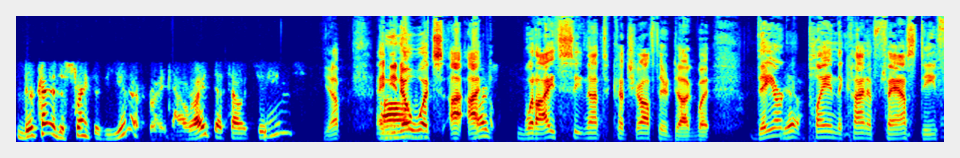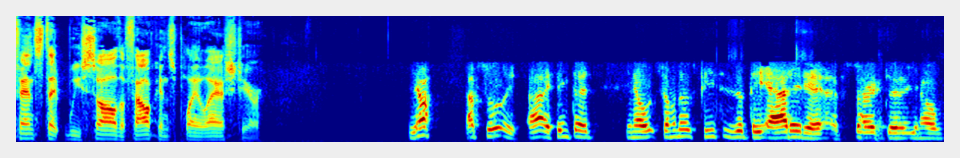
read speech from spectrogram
they're kind of the strength of the unit right now, right? That's how it seems. Yep. And you know um, what's I, I, what I see? Not to cut you off there, Doug, but they are yeah. playing the kind of fast defense that we saw the Falcons play last year. Yeah, absolutely. I think that you know, some of those pieces that they added have started to, you know,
